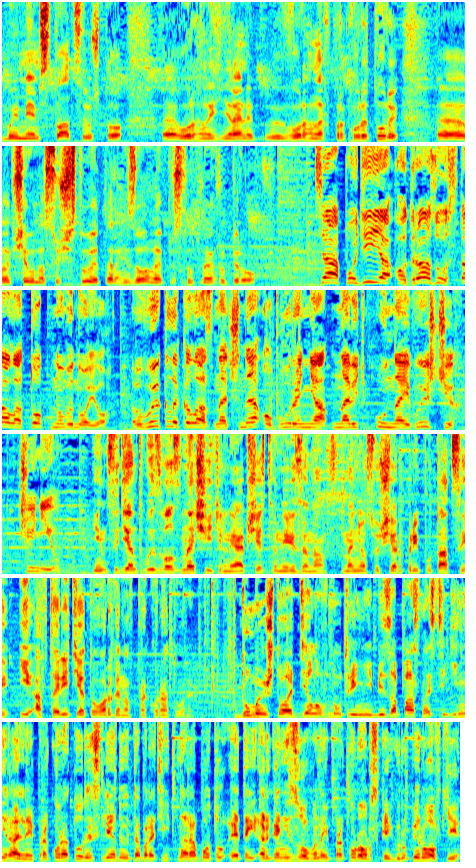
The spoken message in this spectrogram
мы имеем ситуацию, что э, в органах, генеральной, в органах прокуратуры э, вообще у нас существует организованная преступная группировка. Ця подія одразу стала топ-новиною. Викликала значне обурення навіть у найвищих чинів. Инцидент вызвал значительный общественный резонанс, нанес ущерб репутации и авторитету органов прокуратуры. Думаю, что отделу внутренней безопасности Генеральной прокуратуры следует обратить на работу этой организованной прокурорской группировки,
